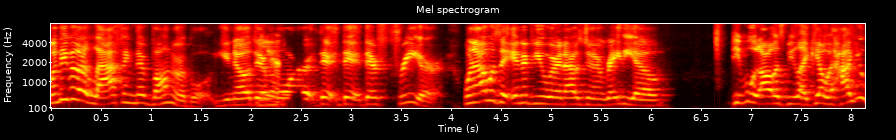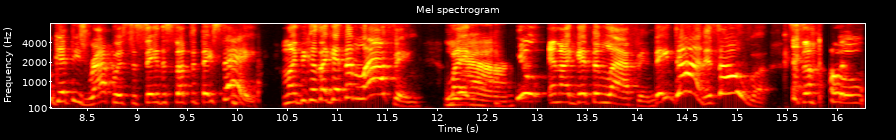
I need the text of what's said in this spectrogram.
when people are laughing, they're vulnerable. You know, they're yeah. more they're, they're they're freer. When I was an interviewer and I was doing radio, people would always be like, "Yo, how you get these rappers to say the stuff that they say?" I'm like, because I get them laughing. Like yeah. you and I get them laughing. They done. It's over. So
